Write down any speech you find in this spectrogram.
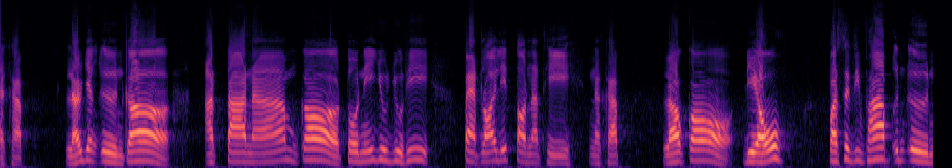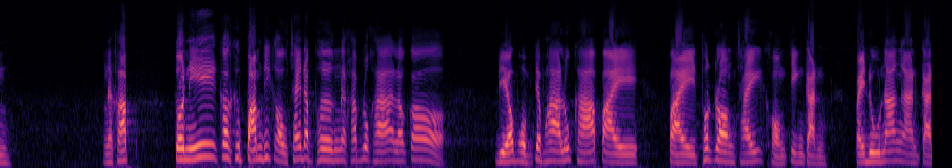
นะครับ แล้วอย่างอื่นก็อัตราน้ำก็ตัวนี้อยู่อยู่ที่ 800 ลิตรต่อนาทีนะครับ แล้วก็เดี๋ยวประสิทธิภาพอื่นๆนะครับ ตัวนี้ก็คือปั๊มที่เขาใช้ดับเพลิงนะครับ ลูกค้าแล้วก็ เดี๋ยวผมจะพาลูกค้าไปไปทดลองใช้ของจริงกัน ไปดูหน้างานกัน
